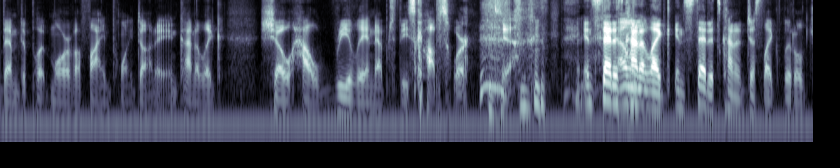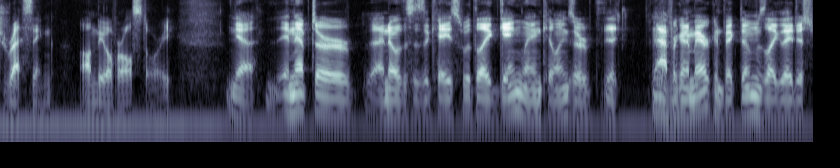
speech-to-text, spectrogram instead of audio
them to put more of a fine point on it and kind of like show how really inept these cops were. Yeah. instead, it's kind of like instead it's kind of just like little dressing on the overall story. Yeah, inept or I know this is the case with like gangland killings or the Mm-hmm. African American victims. Like they just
